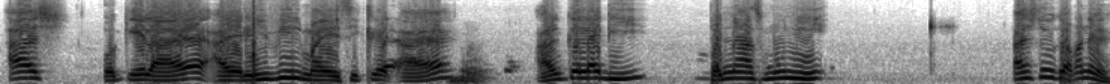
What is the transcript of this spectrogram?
Ash, okay lah eh. I reveal my secret ah eh. Uncle Adi pernah sembunyi. Ash tu kat mana?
